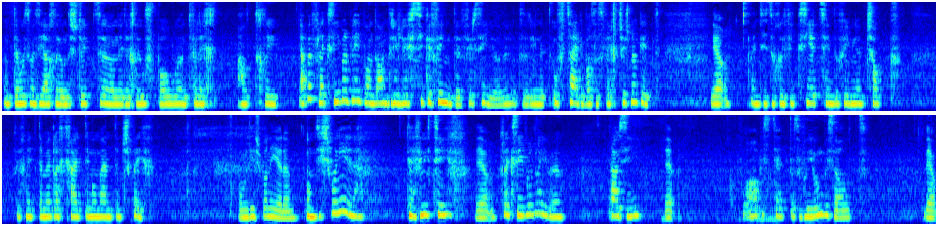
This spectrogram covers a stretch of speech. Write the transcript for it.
Und dann muss man sie auch ein bisschen unterstützen und nicht ein bisschen aufbauen und vielleicht halt ein bisschen eben flexibel bleiben und andere Lösungen finden für sie, oder? Oder ihnen aufzeigen, was es vielleicht sonst noch gibt. ja. Wenn sie so ein bisschen fixiert sind auf irgendeinen Job, vielleicht nicht der Möglichkeit im Moment entspricht. Umdisponieren. Um disponieren. Definitiv. Ja. Flexibel bleiben. Auch sie. Ja. Von A bis Z, also von jung bis alt. Ja.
